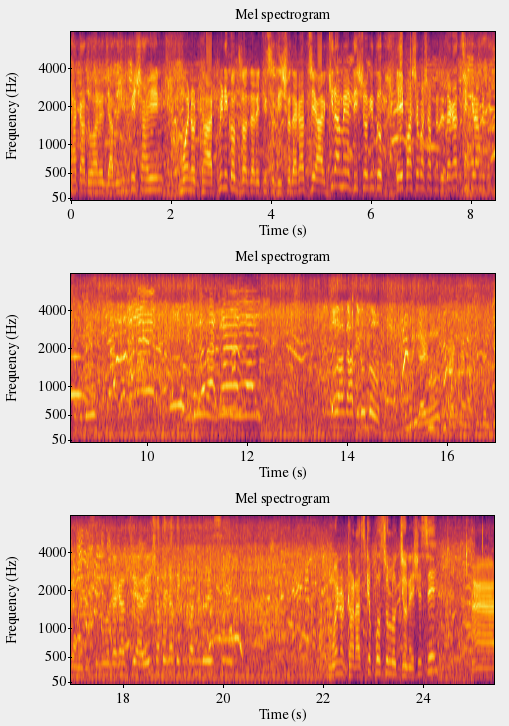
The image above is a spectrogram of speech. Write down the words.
ঢাকা দুয়ারের জাদুশিল্পী শাহিন মৈনট ঘাট মিনি কক্সবাজারে কিছু দৃশ্য দেখাচ্ছি। আর গ্রামের দৃশ্য কিন্তু এই পাশে পাশে আপনাদের দেখাচ্ছি। গ্রামের দৃশ্যগুলো। যাই হোক, দেখেন আপনাদের গ্রামের দৃশ্যগুলো দেখাচ্ছি, আর এই সাথে সাথে কিন্তু আমি রয়েছি ময়নট ঘাট আজকে প্রচুর লোকজন এসেছে, আর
